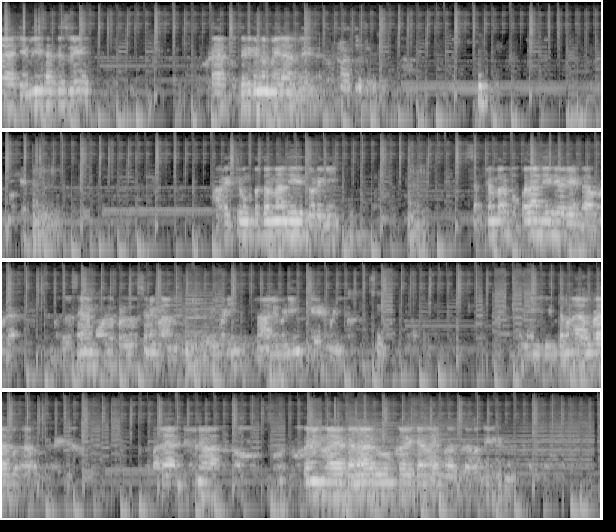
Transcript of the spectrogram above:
നമ്മുടെ Gemini circus ഇവിടെ പുത്തരിക്കണ്ടം മൈതാനത്ത്. ആഗസ്റ്റ് മുപ്പത്തൊന്നാം തീയതി തുടങ്ങി. സെപ്റ്റംബർ മുപ്പതാം തീയതി വരെ ഉണ്ടാവും ഇവിടെ. ദിവസേന മൂന്ന് പ്രദർശനങ്ങളാണ്. ഒരു മണി നാല് മണി ഏഴ് മണി. ഇത്തവണ നമ്മുടെ പല ന്യൂന നൂതനങ്ങളായ കലാരൂപങ്ങളായിട്ടാണ് നമ്മൾ ഇവിടെ വന്നിരിക്കുന്നത്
